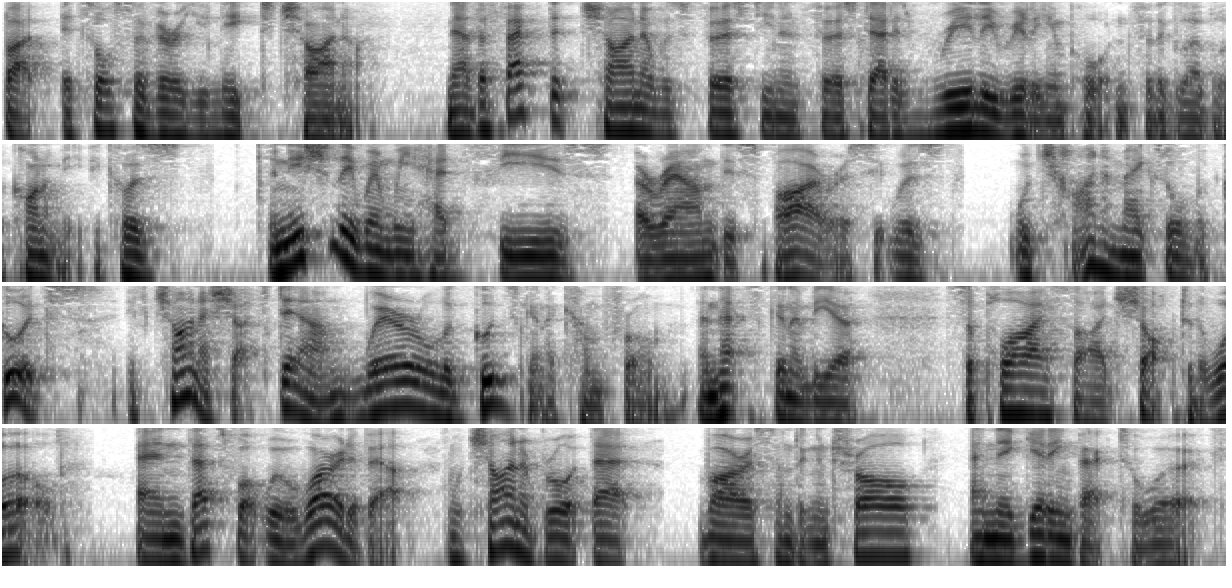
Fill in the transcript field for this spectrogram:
but it's also very unique to China. Now, the fact that China was first in and first out is really, really important for the global economy because initially, when we had fears around this virus, it was well, China makes all the goods. If China shuts down, where are all the goods going to come from? And that's going to be a supply side shock to the world. And that's what we were worried about. Well, China brought that virus under control and they're getting back to work.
